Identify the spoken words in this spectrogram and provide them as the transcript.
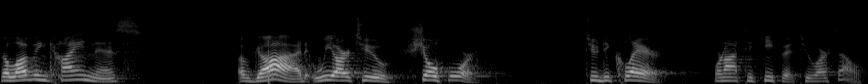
The loving kindness of God, we are to show forth, to declare. We're not to keep it to ourselves.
